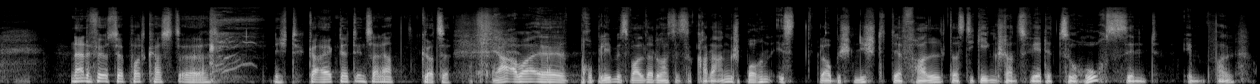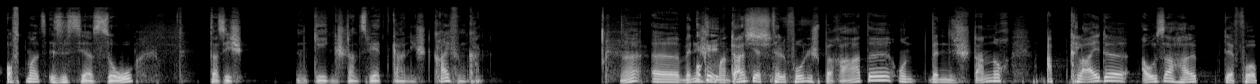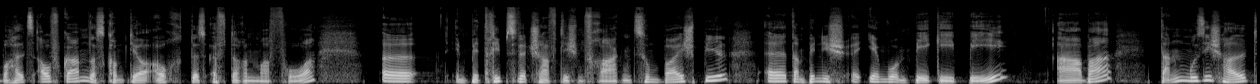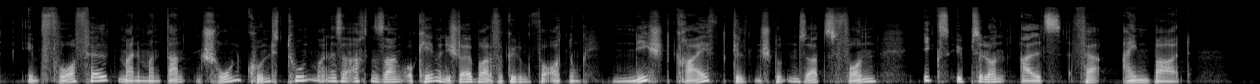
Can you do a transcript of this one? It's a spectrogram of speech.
Nein, dafür ist der Podcast äh, nicht geeignet in seiner Kürze. Ja, aber äh, Problem ist, Walter, du hast es gerade angesprochen, ist, glaube ich, nicht der Fall, dass die Gegenstandswerte zu hoch sind im Fall. Oftmals ist es ja so, dass ich einen Gegenstandswert gar nicht greifen kann. Ne? Äh, wenn ich okay, einen Mandant jetzt telefonisch berate und wenn ich dann noch abkleide außerhalb der Vorbehaltsaufgaben, das kommt ja auch des Öfteren mal vor, äh, in betriebswirtschaftlichen Fragen zum Beispiel, äh, dann bin ich äh, irgendwo im BGB, aber dann muss ich halt im Vorfeld meinem Mandanten schon kundtun, meines Erachtens sagen, okay, wenn die Steuerberatervergütungsverordnung nicht greift, gilt ein Stundensatz von XY als vereinbart.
